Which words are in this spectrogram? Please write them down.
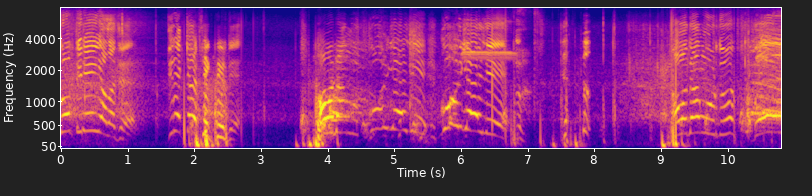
Top direği yaladı. Direkten sektirdi. Havadan vurdu. Gol geldi. Gol geldi. Havadan vurdu. Gol!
